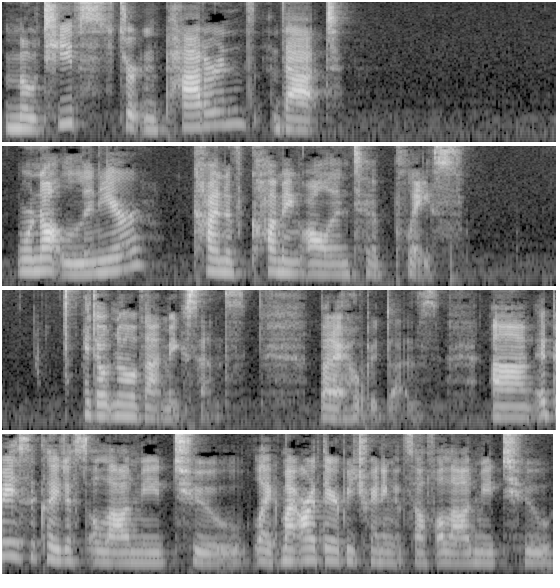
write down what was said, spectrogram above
motifs, certain patterns that were not linear, kind of coming all into place. I don't know if that makes sense, but I hope it does. Um, it basically just allowed me to, like, my art therapy training itself allowed me to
